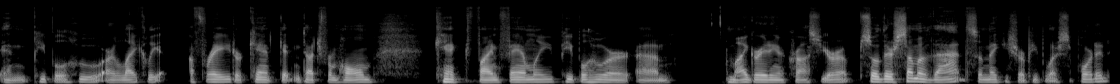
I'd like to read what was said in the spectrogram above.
and people who are likely afraid or can't get in touch from home, can't find family, people who are um, migrating across Europe. So there's some of that. So making sure people are supported,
